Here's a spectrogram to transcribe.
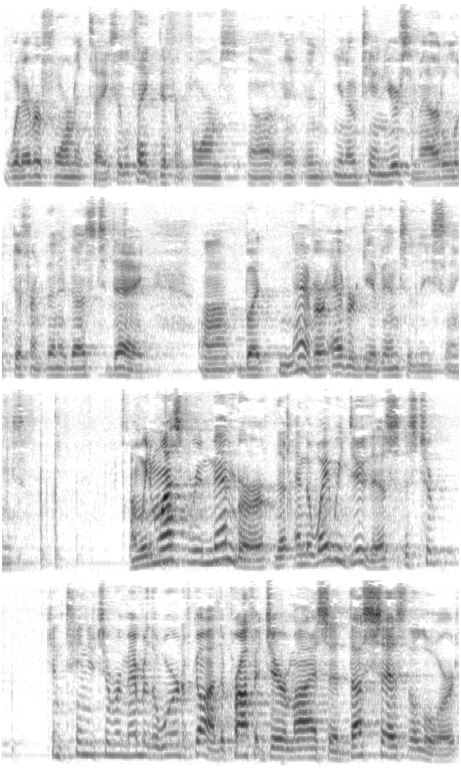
whatever form it takes. It'll take different forms, uh, and, and, you know, 10 years from now, it'll look different than it does today. Uh, but never, ever give in to these things. And we must remember that, and the way we do this is to continue to remember the Word of God. The prophet Jeremiah said, Thus says the Lord,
